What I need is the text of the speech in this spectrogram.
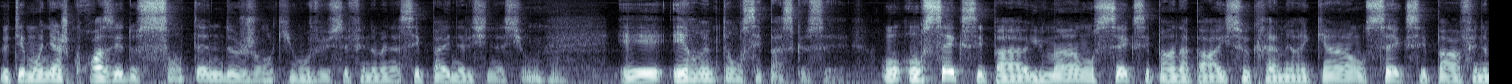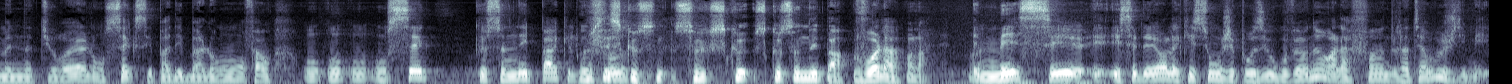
le témoignage croisé de centaines de gens qui ont vu ce phénomène-là, c'est pas une hallucination. Mhm. Et, et en même temps, on sait pas ce que c'est. On, on sait que c'est pas humain, on sait que c'est pas un appareil secret américain, on sait que c'est pas un phénomène naturel, on sait que c'est pas des ballons. Enfin, on, on- on- on sait que ce n'est pas quelque On sait chose. ce que ce, ce- ce que, ce que ce n'est pas. Voilà. Voilà. Mais c'est et c'est d'ailleurs la question que j'ai posée au gouverneur à la fin de l'interview. Je dis mais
